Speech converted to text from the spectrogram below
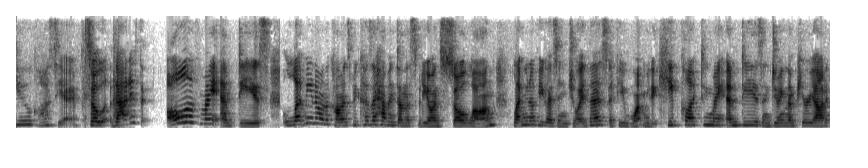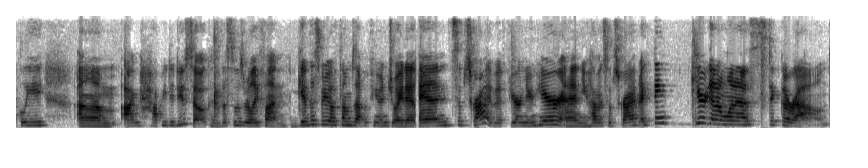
you Glossier. So that is all of my empties. Let me know in the comments because I haven't done this video in so long. Let me know if you guys enjoyed this, if you want me to keep collecting my empties and doing them periodically. um, I'm happy to do so because this was really fun. Give this video a thumbs up if you enjoyed it and subscribe if you're new here and you haven't subscribed. I think you're gonna wanna stick around.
